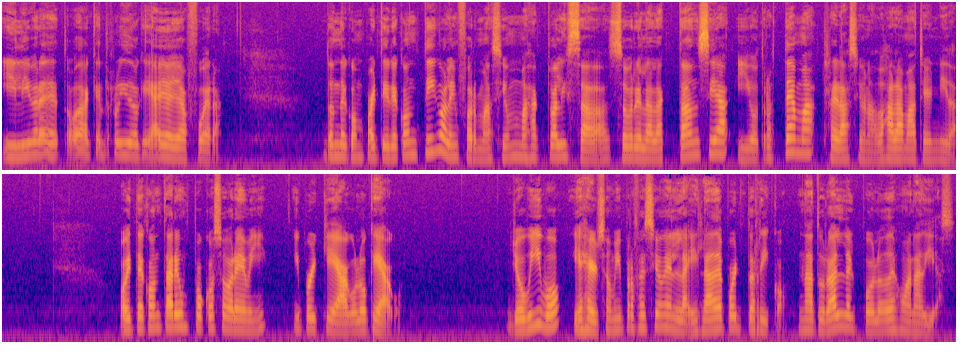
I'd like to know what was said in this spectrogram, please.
y libre de todo aquel ruido que hay allá afuera, donde compartiré contigo la información más actualizada sobre la lactancia y otros temas relacionados a la maternidad. Hoy te contaré un poco sobre mí, y por qué hago lo que hago. Yo vivo y ejerzo mi profesión en la isla de Puerto Rico, natural del pueblo de Juana Díaz.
